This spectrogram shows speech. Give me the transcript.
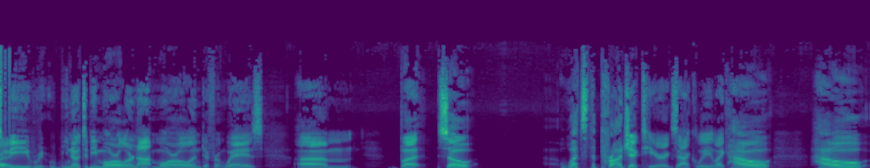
to be you know to be moral or not moral in different ways. Um, but so, what's the project here exactly? Like how how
